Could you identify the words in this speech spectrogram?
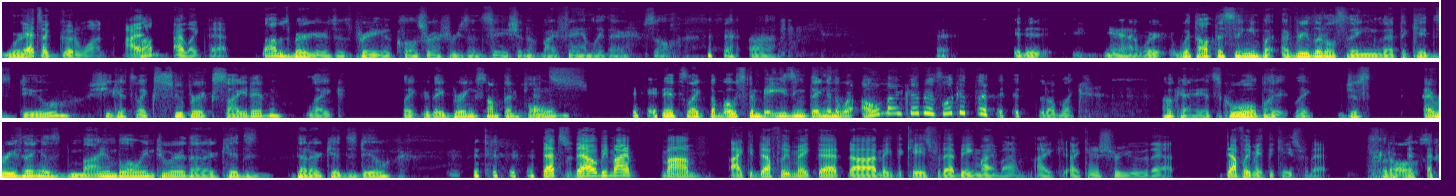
Where that's a good one. I Bob- I like that. Bob's Burgers is pretty a close representation of my family there. So, uh, it, it yeah, we're without the singing, but every little thing that the kids do, she gets like super excited. Like, like they bring something home, and it's like the most amazing thing in the world. Oh my goodness, look at this! And I'm like, okay, it's cool, but like just everything is mind blowing to her that our kids that our kids do. that's that would be my mom. I could definitely make that uh make the case for that being my mom. I I can assure you of that. Definitely make the case for that. but also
